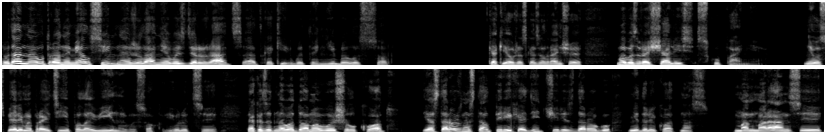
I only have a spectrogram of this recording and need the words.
В данное утро он имел сильное желание воздержаться от каких бы то ни было ссор. Как я уже сказал раньше, мы возвращались с купания. Не успели мы пройти и половины высокой улицы, как из одного дома вышел кот и осторожно стал переходить через дорогу недалеко от нас. Монмаранси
